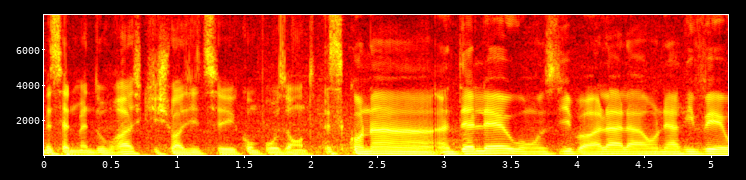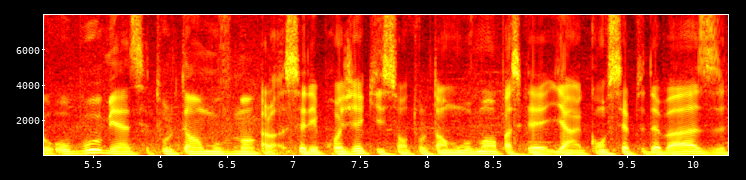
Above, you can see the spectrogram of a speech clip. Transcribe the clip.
mais c'est le maître d'ouvrage qui choisit ces composantes. Est-ce qu'on a un, délai où on se dit, bah là, là, on est arrivé au bout, bien c'est tout le temps en mouvement? Alors, c'est des projets qui sont tout le temps en mouvement parce qu'il y a un concept de base.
